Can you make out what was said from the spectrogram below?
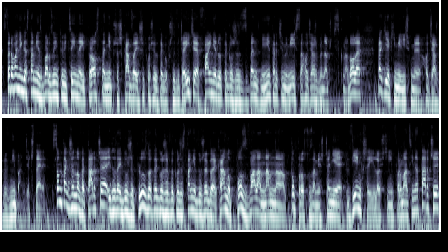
Sterowanie gestami jest bardzo intuicyjne i proste, nie przeszkadza i szybko się do tego przyzwyczajicie. Fajnie, dlatego że zbędnie nie tracimy miejsca chociażby na przycisk na dole, taki jaki mieliśmy chociażby w Mi Bandzie 4. Są także nowe tarcze i tutaj duży plus, dlatego że wykorzystanie dużego ekranu pozwala nam na po prostu zamieszczenie większej ilości informacji na tarczy,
